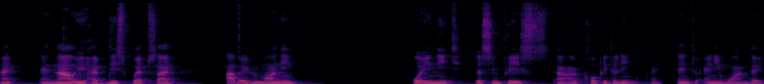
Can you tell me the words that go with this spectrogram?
right and now you have this website. Up and running what you need just simply uh, copy the link and send to anyone that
